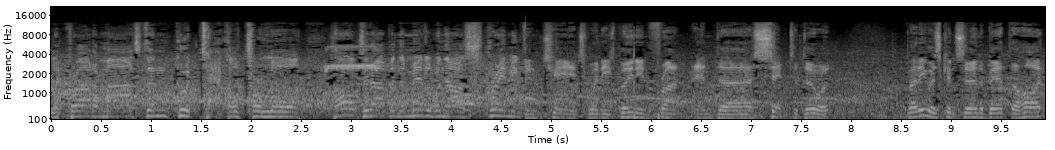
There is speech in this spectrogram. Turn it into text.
LeCras to Masten, good tackle. Treloar holds it up in the middle when they were screaming. Chance when he's been in front and uh, set to do it. But he was concerned about the height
